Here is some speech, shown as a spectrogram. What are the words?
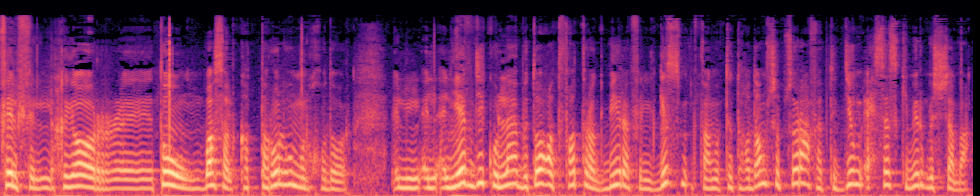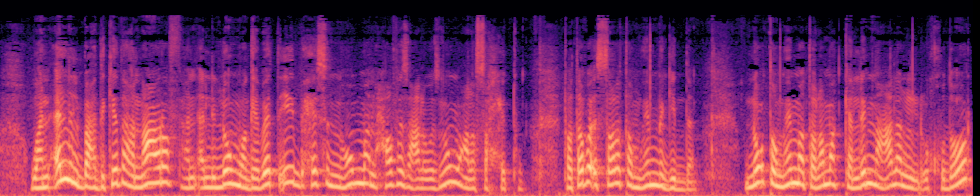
فلفل خيار توم بصل. كتروا لهم الخضار. الألياف دي كلها بتقعد فترة كبيرة في الجسم فما بتتهضمش بسرعة فبتديهم إحساس كبير بالشبع. وهنقلل بعد كده هنعرف هنقلل لهم وجبات إيه بحيث إن هم نحافظ على وزنهم وعلى صحتهم. فطبق السلطة مهم جدا. نقطة مهمة طالما اتكلمنا على الخضار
